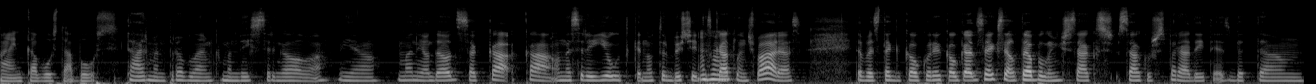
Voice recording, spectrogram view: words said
fine, kā būs, tā būs. Tā ir mana problēma, ka man viss ir galvā. Jā. Man jau daudz saka, kā, kā, un es arī jūtu, ka nu, tur bija šī mm -hmm. katliņš vārās. Tāpēc tagad kaut kur ir kaut kādas Excel tabuliņas sākušas parādīties. Bet, um,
